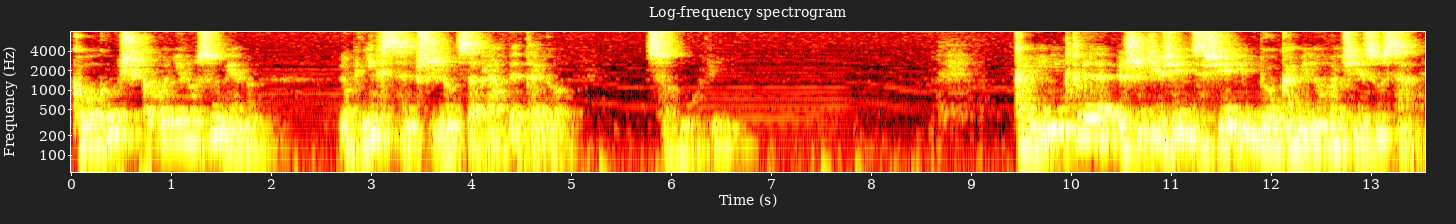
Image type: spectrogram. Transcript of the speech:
kogoś, kogo nie rozumiem lub nie chcę przyjąć zaprawdę tego, co mówi. Kamienie, które Żydzi wzięli z ziemi, by ukamienować Jezusa,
